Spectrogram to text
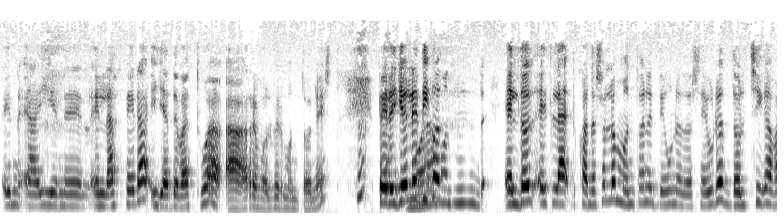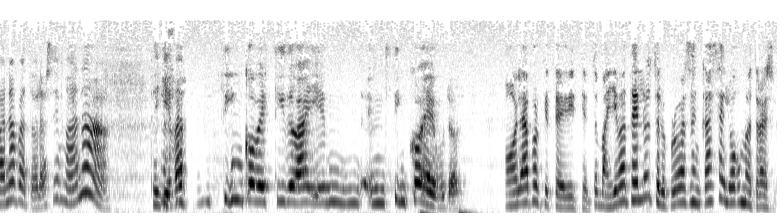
en- ahí en, el- en la acera y ya te vas tú a, a revolver montones. Pero yo le digo, mm, el es la- cuando son los montones de uno o dos euros, Dolce y Gabbana para toda la semana. Te llevas cinco vestidos ahí en, en cinco euros. Mola porque te dice, toma, llévatelo, te lo pruebas en casa y luego me traes,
